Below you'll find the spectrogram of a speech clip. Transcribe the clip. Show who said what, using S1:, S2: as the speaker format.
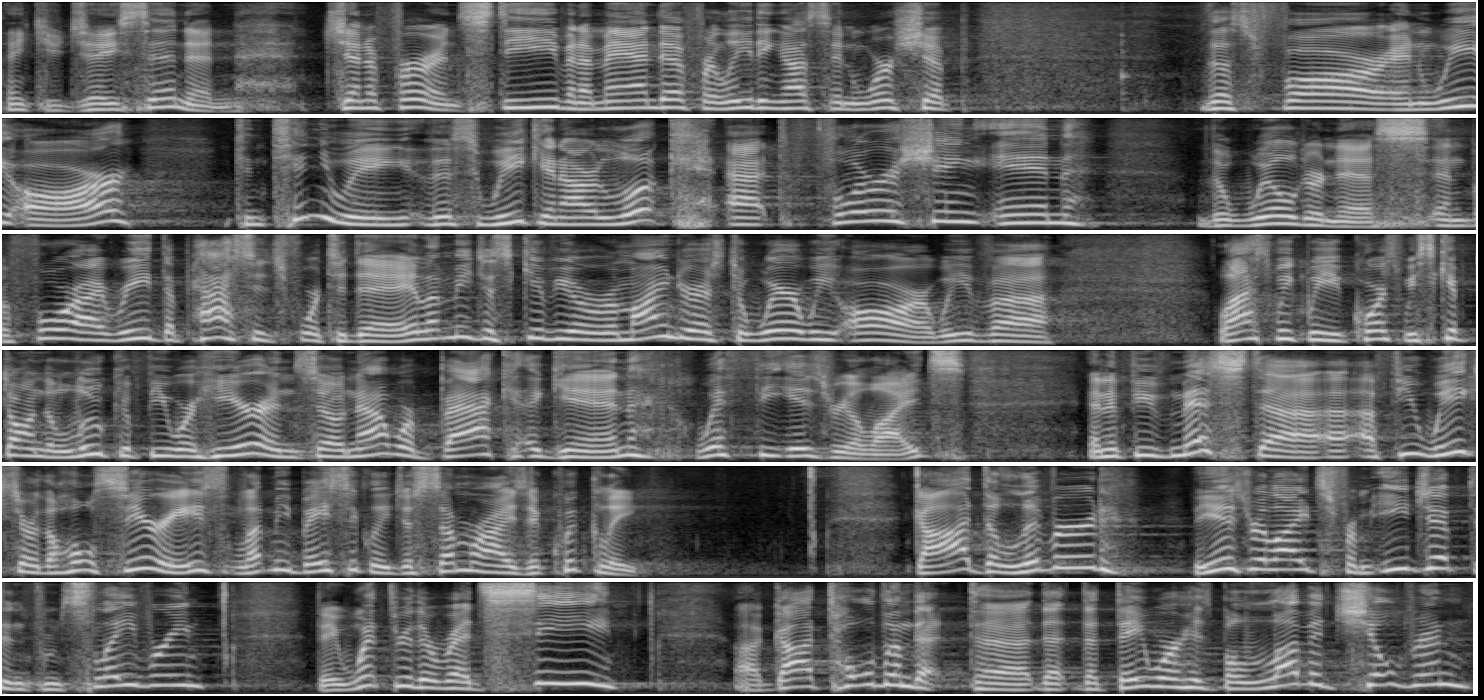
S1: Thank you, Jason and Jennifer and Steve and Amanda for leading us in worship thus far. And we are continuing this week in our look at flourishing in the wilderness. And before I read the passage for today, let me just give you a reminder as to where we are. We've uh, Last week, we, of course, we skipped on to Luke if you were here, and so now we're back again with the Israelites. And if you've missed uh, a few weeks or the whole series, let me basically just summarize it quickly. God delivered the Israelites from Egypt and from slavery. They went through the Red Sea. Uh, God told them that, uh, that, that they were his beloved children.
